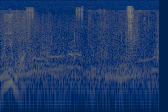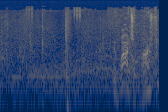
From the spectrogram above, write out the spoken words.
what do you want? Hey, watch it, Marston.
